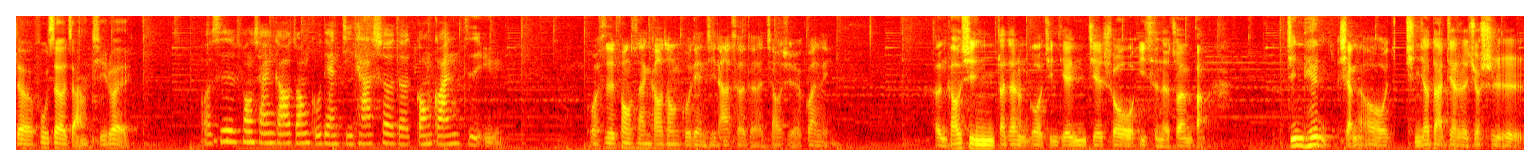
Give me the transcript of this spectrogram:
的副社长齐瑞。我是凤山高中古典吉他社的公关子瑜。我是凤山高中古典吉他社的教学冠霖。很高兴大家能够今天接受一晨的专访。今天想要请教大家的就是，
